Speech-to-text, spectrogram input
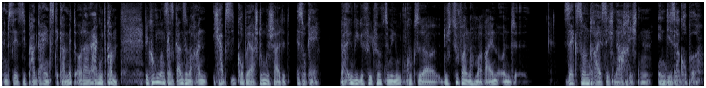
nimmst du jetzt die paar geilen Sticker mit oder? Na gut, komm. Wir gucken uns das Ganze noch an. Ich hab's die Gruppe ja stumm geschaltet. Ist okay. Nach irgendwie gefühlt 15 Minuten guckst du da durch Zufall nochmal rein und 36 Nachrichten in dieser Gruppe.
